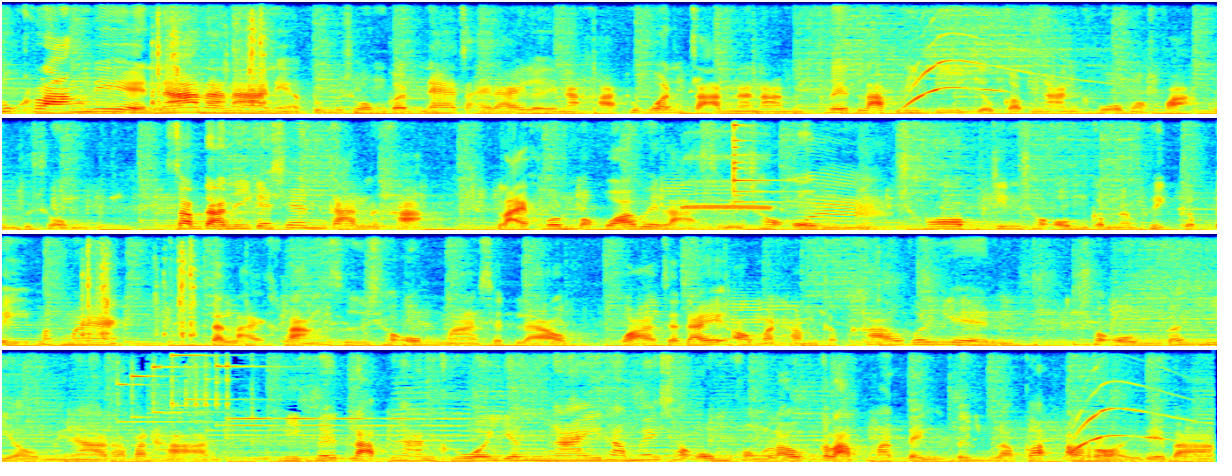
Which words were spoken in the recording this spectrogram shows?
ทุกครั้งที่เห็นหน้านานาเนี่ยคุณผู้ชมก็แน่ใจได้เลยนะคะ ทุกวันจันทร์นานามีเคล็ดลับดีๆเกี่ยวกับงานครัวมาฝากคุณผู้ชม สัปดาห์นี้ก็เช่นกันค่ะ หลายคนบอกว่าเวลาซื้อชะอมเนี่ยชอบกินชะอมกับน้ำพริกกะปิมากๆ แต่หลายครั้งซื้อชะอมมาเสร็จแล้ว กว่าจะได้เอามาทำกับข้าวก็เย็นชะอมก็เหี่ยวไม่น่ารับประทาน มีเคล็ดลับงานครัวยังไงทำให้ชะอมของเรากลับมาแต่งตึงแล้วก็อร่อยได้บ้าง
